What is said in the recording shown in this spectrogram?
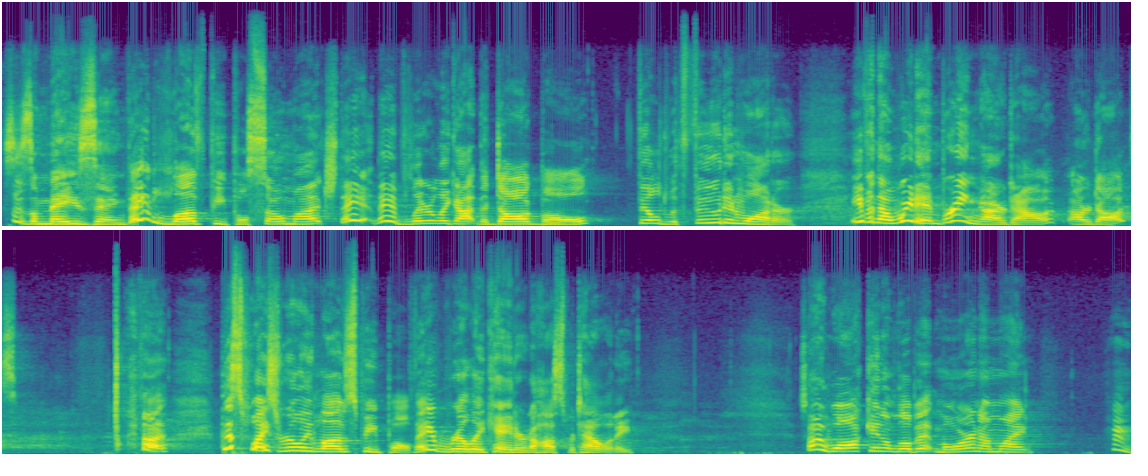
this is amazing. They love people so much. They, they have literally got the dog bowl filled with food and water, even though we didn't bring our, dog, our dogs. I thought, this place really loves people. They really cater to hospitality. So I walk in a little bit more, and I'm like, hmm,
